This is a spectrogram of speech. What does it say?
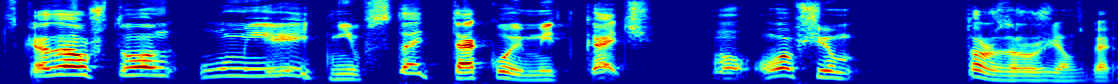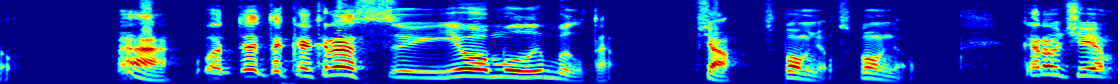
сказал, что он умереть не встать такой меткач. Ну, в общем, тоже за ружьем сбегал. А, вот это как раз его мул и был-то. Все, вспомнил, вспомнил. Короче,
